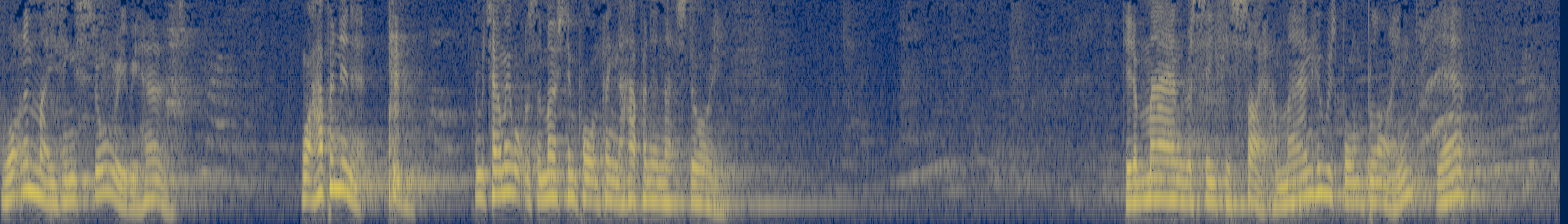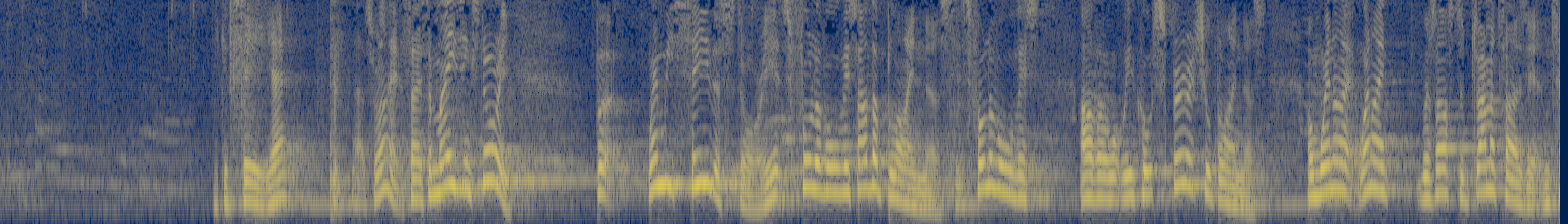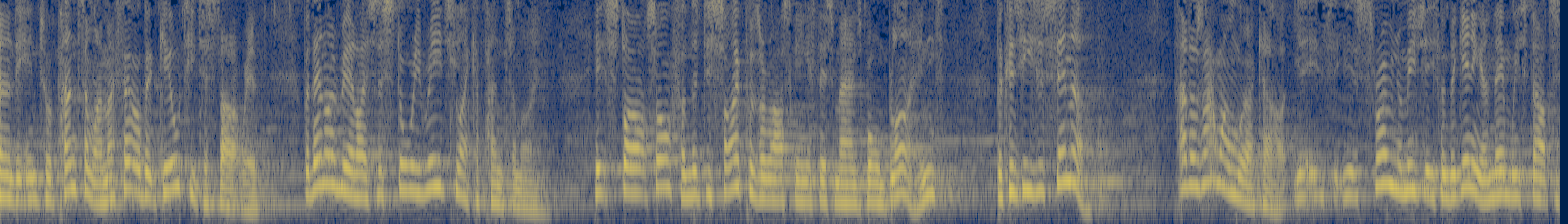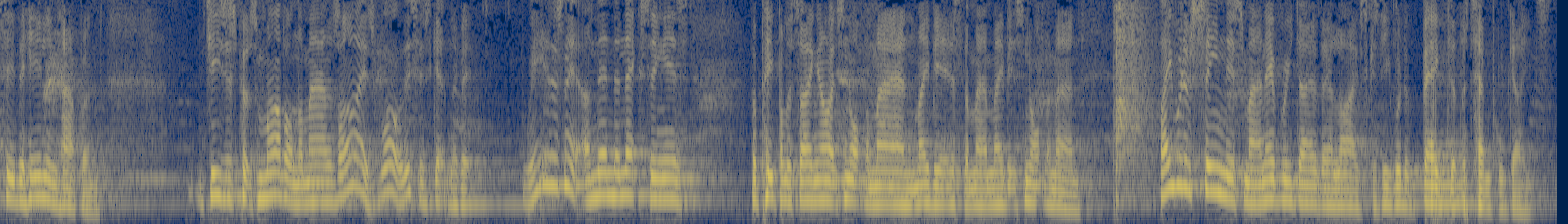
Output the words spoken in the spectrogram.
What an amazing story we heard. What happened in it? Can you tell me what was the most important thing that happened in that story? Did a man receive his sight? A man who was born blind, yeah? You could see, yeah? That's right. So it's an amazing story. But when we see the story, it's full of all this other blindness. It's full of all this other, what we call spiritual blindness. And when I, when I was asked to dramatize it and turned it into a pantomime, I felt a bit guilty to start with. But then I realized the story reads like a pantomime. It starts off and the disciples are asking if this man's born blind because he's a sinner. How does that one work out? It's, it's thrown immediately from the beginning and then we start to see the healing happen. Jesus puts mud on the man's eyes. Whoa, this is getting a bit weird, isn't it? And then the next thing is the people are saying, oh, it's not the man. Maybe it is the man. Maybe it's not the man. They would have seen this man every day of their lives because he would have begged at the temple gates.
